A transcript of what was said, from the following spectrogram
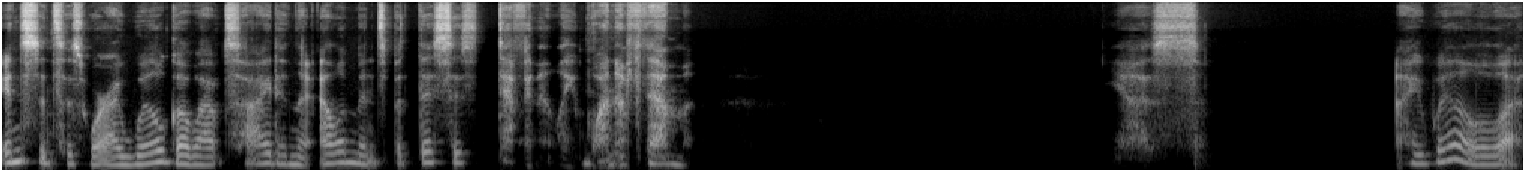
instances where I will go outside in the elements, but this is definitely one of them. Yes, I will.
